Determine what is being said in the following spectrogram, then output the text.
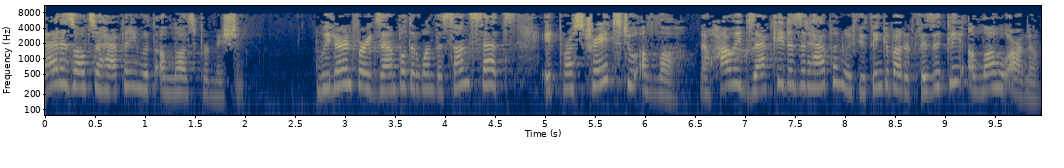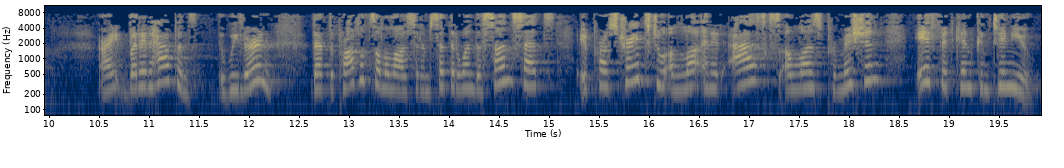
that is also happening with Allah's permission. We learn, for example, that when the sun sets, it prostrates to Allah. Now, how exactly does it happen? If you think about it physically, Allahu A'lam. Right? But it happens. We learn that the Prophet ﷺ said that when the sun sets, it prostrates to Allah and it asks Allah's permission if it can continue.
